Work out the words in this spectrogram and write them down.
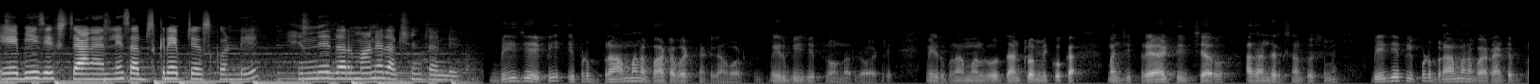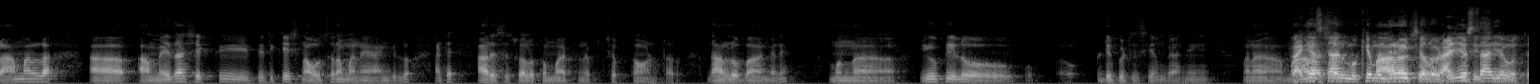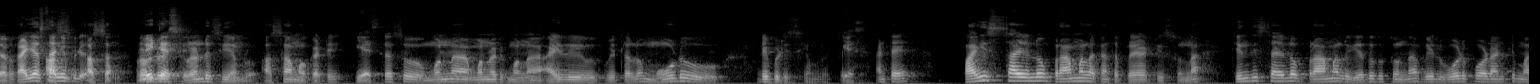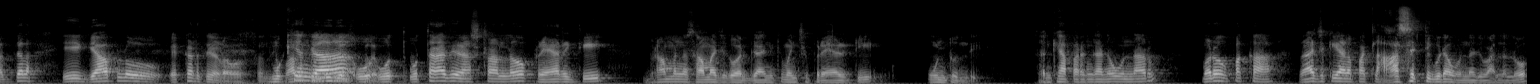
AB six ఛానల్ని subscribe చేసుకోండి. హిందీ ధర్మాన్ని రక్షించండి. బీజేపీ ఇప్పుడు బ్రాహ్మణ బాట పట్టినట్టు కనబడుతుంది. మీరు బీజేపీలో ఉన్నారు కాబట్టి. మీరు బ్రాహ్మణులు దాంట్లో మీకు ఒక మంచి ప్రయారిటీ ఇచ్చారు. అది అందరికీ సంతోషమే. బీజేపీ ఇప్పుడు బ్రాహ్మణ బాట. అంటే బ్రాహ్మణుల ఆ, ఆ మేధాశక్తి డెడికేషన్ అవసరం అనే యాంగిల్లో అంటే ఆర్ఎస్ఎస్ వాళ్ళతో మాట్లాడినప్పుడు చెప్తూ ఉంటారు. దానిలో భాగంగానే మొన్న యూపీలో డిప్యూటీ సీఎం కానీ మన రాజస్థాన్ ముఖ్యమంత్రి రాజస్థాన్. రాజస్థాన్ అస్సాం రెండు సీఎంలు. అస్సాం ఒకటి. ప్లస్ మొన్న మొన్నటికి మొన్న ఐదు వీటిలలో మూడు డిప్యూటీ సీఎంలు వచ్చాయి. అంటే పై స్థాయిలో బ్రాహ్మణులకు అంత ప్రయారిటీ ఇస్తున్నా కింది స్థాయిలో బ్రాహ్మణులు ఎదుగుతున్నా వీళ్ళు ఓడిపోవడానికి మధ్యలో ఈ గ్యాప్లో ఎక్కడ తేడా వస్తుంది? ముఖ్యంగా ఉత్తరాది రాష్ట్రాల్లో ప్రయారిటీ బ్రాహ్మణ సామాజిక వర్గానికి మంచి ప్రయారిటీ ఉంటుంది. సంఖ్యాపరంగానూ ఉన్నారు. మరొక పక్క రాజకీయాల పట్ల ఆసక్తి కూడా ఉన్నది వాళ్ళలో.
